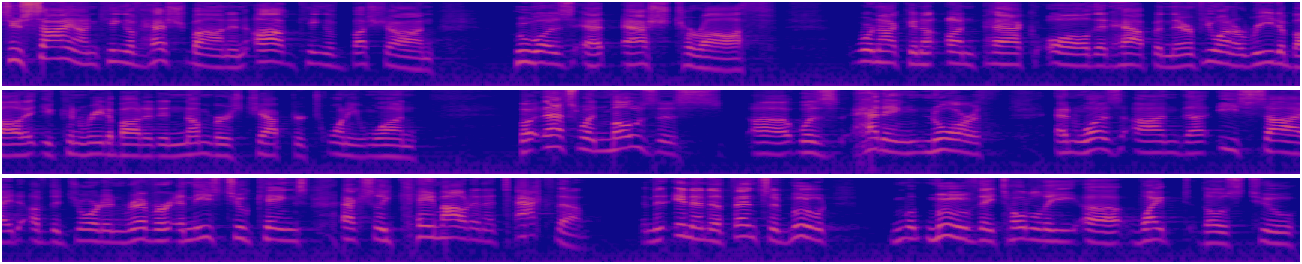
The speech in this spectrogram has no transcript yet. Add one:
To Sihon, king of Heshbon, and Og, king of Bashan, who was at Ashtaroth. We're not going to unpack all that happened there. If you want to read about it, you can read about it in Numbers chapter 21. But that's when Moses uh, was heading north and was on the east side of the Jordan River, and these two kings actually came out and attacked them. And in an offensive move, move they totally uh, wiped those two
